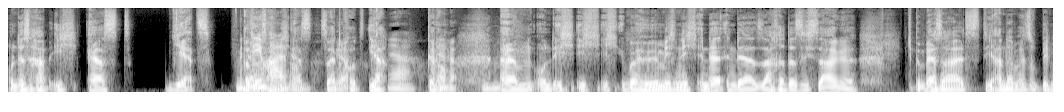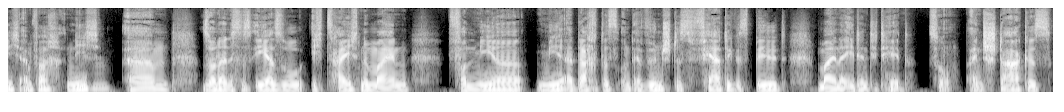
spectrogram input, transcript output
und das habe ich erst jetzt. Mit also dem das Album. Ich erst seit ja. kurz. Ja, ja. genau. Ja. Mhm. Ähm, und ich, ich, ich überhöhe mich nicht in der, in der Sache, dass ich sage, ich bin besser als die anderen, weil so bin ich einfach nicht. Mhm. Ähm, sondern es ist eher so, ich zeichne mein von mir, mir erdachtes und erwünschtes, fertiges Bild meiner Identität. So ein starkes,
